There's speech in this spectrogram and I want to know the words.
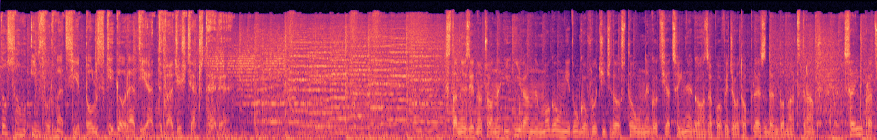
To są informacje Polskiego Radia 24. Stany Zjednoczone i Iran mogą niedługo wrócić do stołu negocjacyjnego, zapowiedział to prezydent Donald Trump. Sejm pracuje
